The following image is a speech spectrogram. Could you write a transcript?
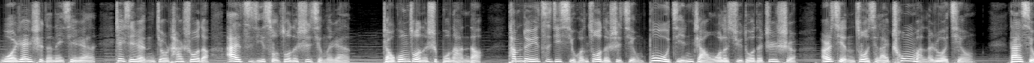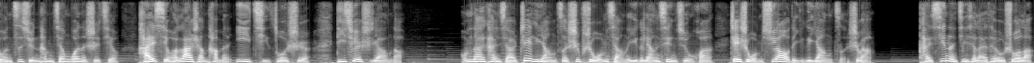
我认识的那些人，这些人就是他说的爱自己所做的事情的人。找工作呢是不难的，他们对于自己喜欢做的事情，不仅掌握了许多的知识，而且呢做起来充满了热情。大家喜欢咨询他们相关的事情，还喜欢拉上他们一起做事，的确是这样的。我们大家看一下这个样子，是不是我们想的一个良性循环？这是我们需要的一个样子，是吧？凯西呢，接下来他又说了。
